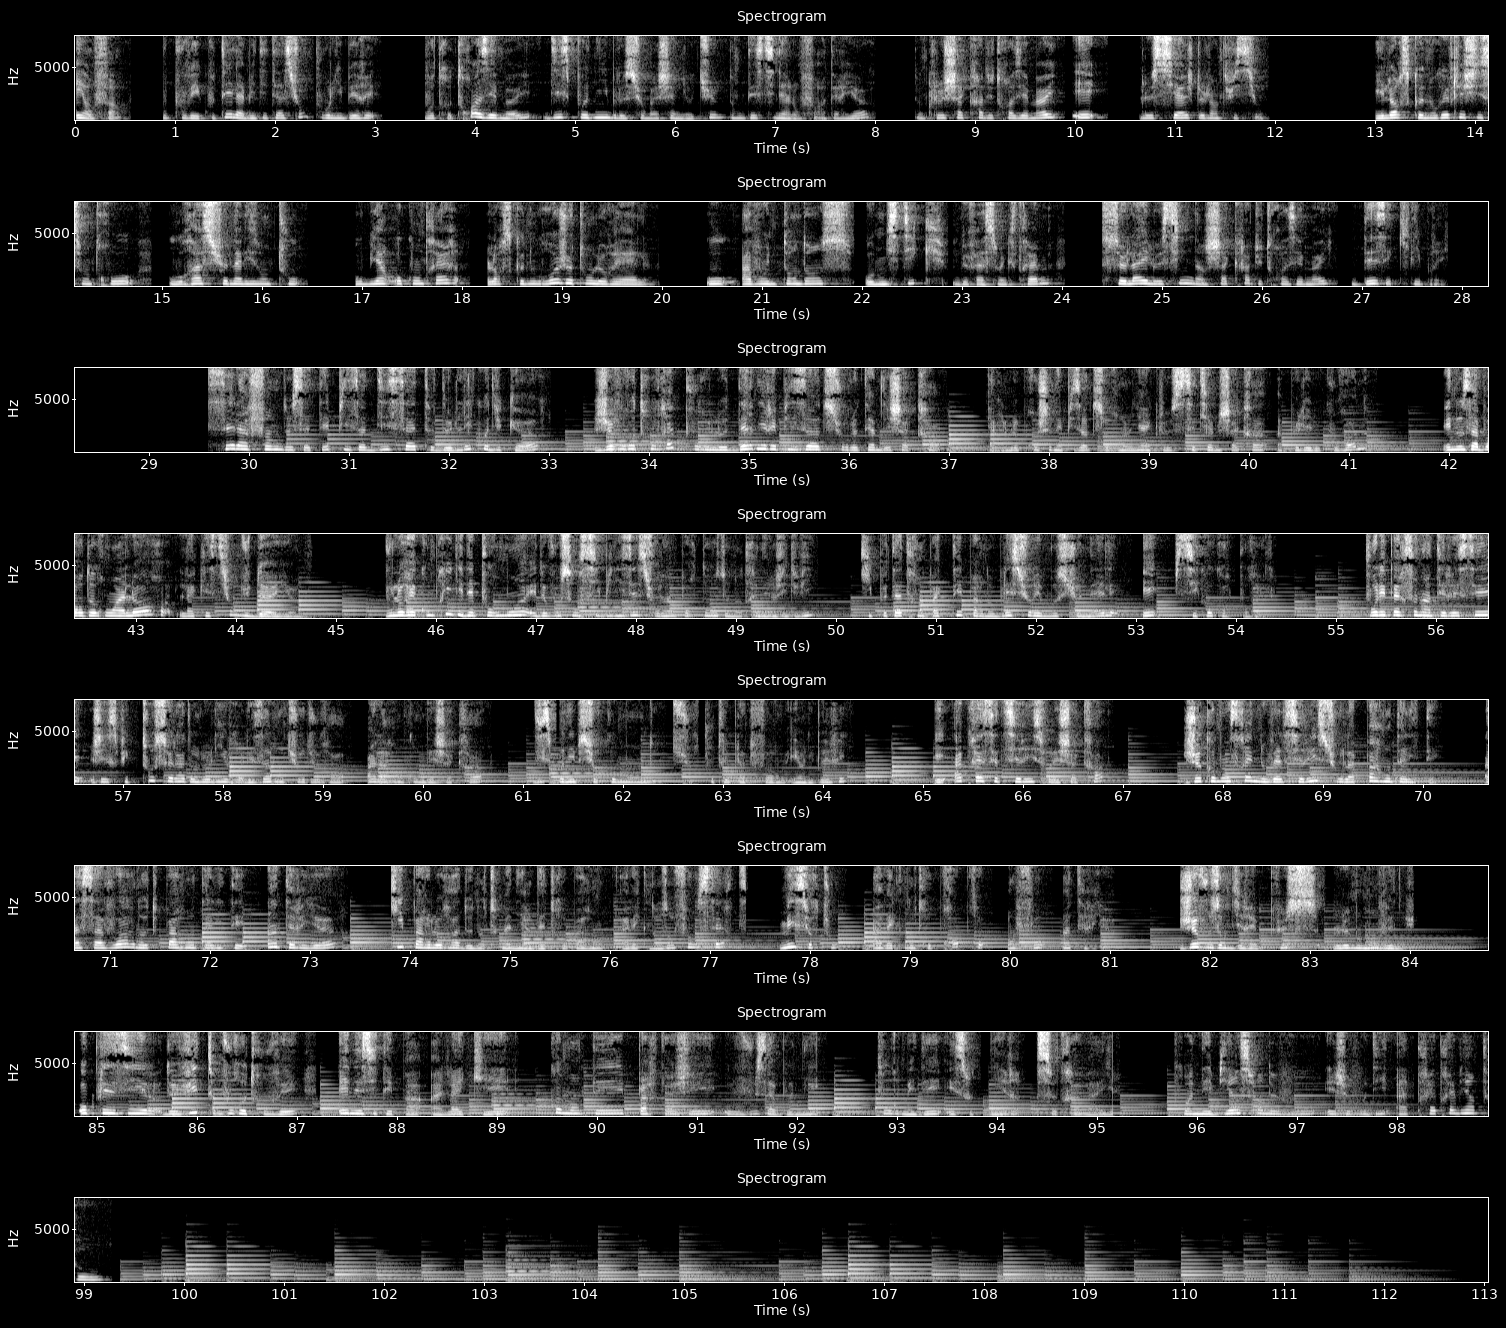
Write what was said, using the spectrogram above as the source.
Et enfin, vous pouvez écouter la méditation pour libérer votre troisième œil, disponible sur ma chaîne YouTube, donc destinée à l'enfant intérieur. Donc le chakra du troisième œil est le siège de l'intuition. Et lorsque nous réfléchissons trop ou rationalisons tout, ou bien au contraire, lorsque nous rejetons le réel ou avons une tendance au mystique de façon extrême, cela est le signe d'un chakra du troisième œil déséquilibré. C'est la fin de cet épisode 17 de l'écho du cœur. Je vous retrouverai pour le dernier épisode sur le thème des chakras, car le prochain épisode sera en lien avec le septième chakra appelé le couronne, et nous aborderons alors la question du deuil. Vous l'aurez compris, l'idée pour moi est de vous sensibiliser sur l'importance de notre énergie de vie qui peut être impactée par nos blessures émotionnelles et psychocorporelles. Pour les personnes intéressées, j'explique tout cela dans le livre Les aventures du rat à la rencontre des chakras, disponible sur commande sur toutes les plateformes et en librairie. Et après cette série sur les chakras, je commencerai une nouvelle série sur la parentalité, à savoir notre parentalité intérieure qui parlera de notre manière d'être parents avec nos enfants, certes, mais surtout avec notre propre enfant intérieur. Je vous en dirai plus le moment venu. Au plaisir de vite vous retrouver et n'hésitez pas à liker, commenter, partager ou vous abonner pour m'aider et soutenir ce travail. Prenez bien soin de vous et je vous dis à très très bientôt.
